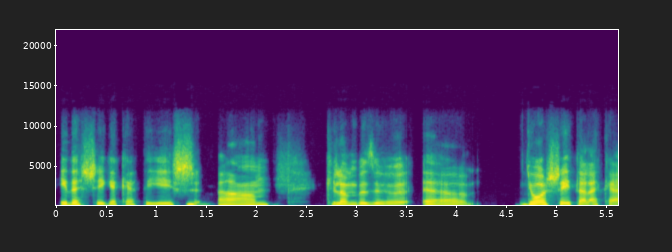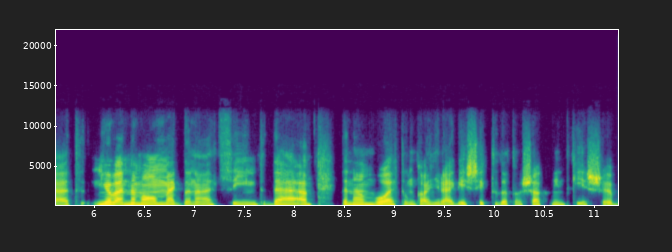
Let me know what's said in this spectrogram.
édességeket is, um, különböző uh, gyors ételeket, nyilván nem a McDonald's szint, de, de nem voltunk annyira egészségtudatosak, mint később.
